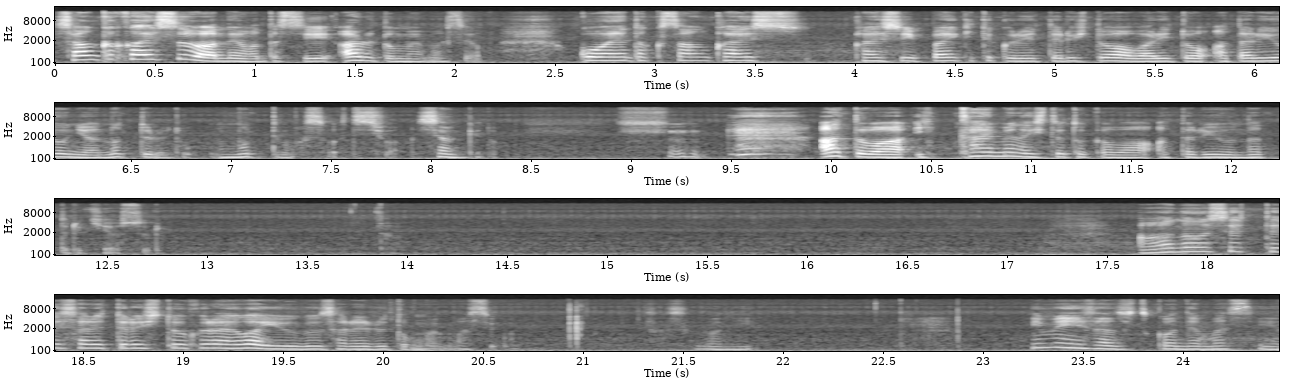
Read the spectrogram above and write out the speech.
参加回数はね私あると思いますよ。公演たくさん回数回数いっぱい来てくれてる人は割と当たるようにはなってると思ってます私は。知らんけど。あとは1回目の人とかは当たるようになってる気がする。あの設定されてる人くらいは優遇されると思いますよ。さすがに。イメイさん突っ込んでますよ。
